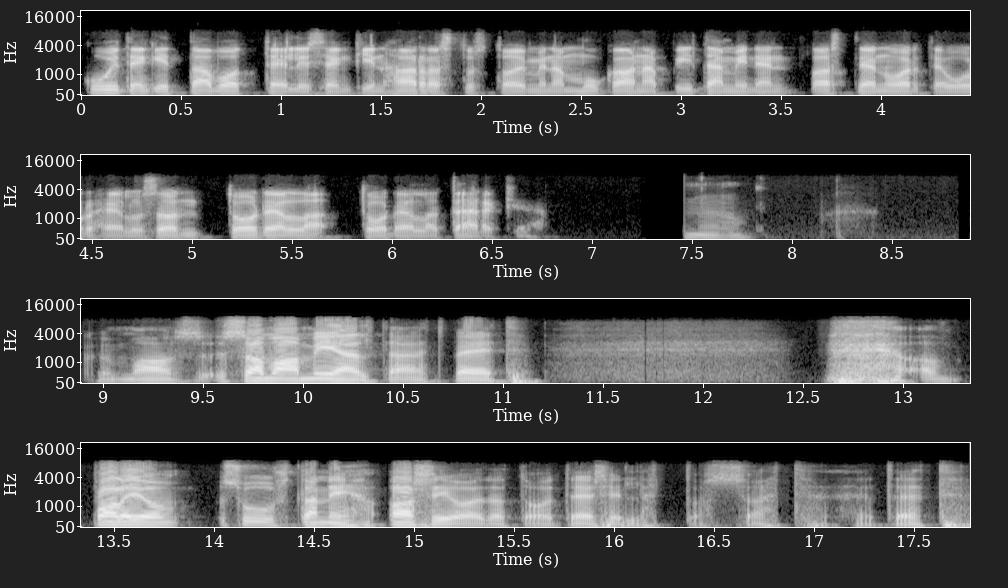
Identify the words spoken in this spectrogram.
kuitenkin tavoitteellisenkin harrastustoiminnan mukana pitäminen lasten ja nuorten urheilussa on todella, todella tärkeää. No. Kyllä mä olen samaa mieltä, että veit paljon suustani asioita toit esille tuossa. Et, et, et.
